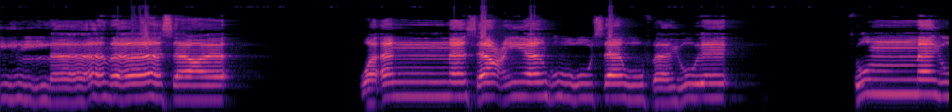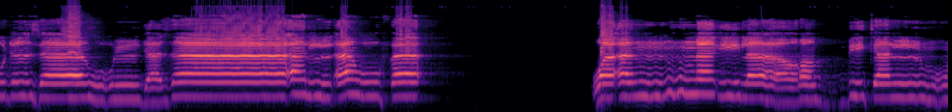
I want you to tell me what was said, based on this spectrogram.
الا ما سعى وان سعيه سوف يرى ثم يجزاه الجزاء الاوفى وان إلى ربك المنتهى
